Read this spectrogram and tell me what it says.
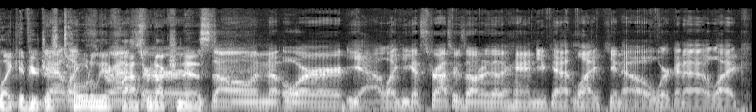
Like if you're just get, like, totally a class reductionist, zone or yeah like you get Strasser zone on the other hand you get like you know we're gonna like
